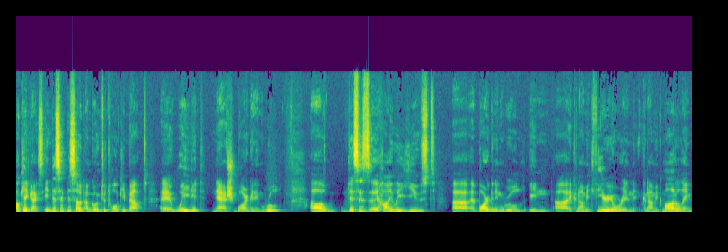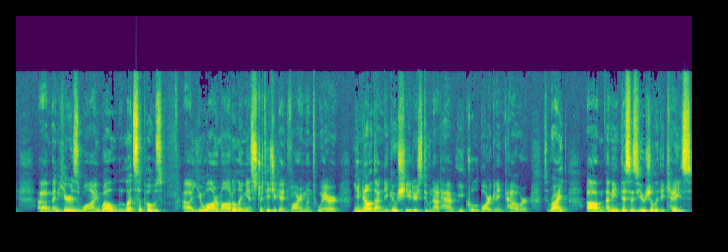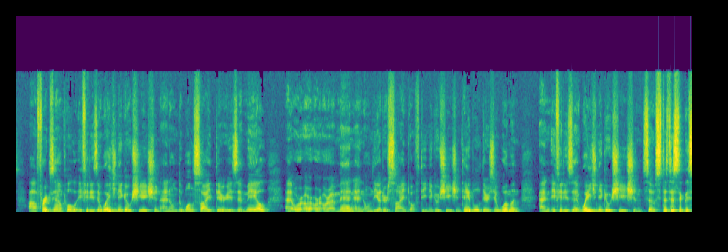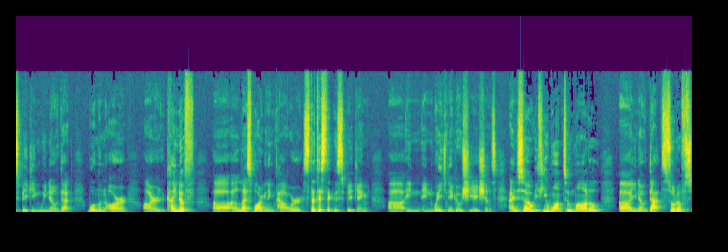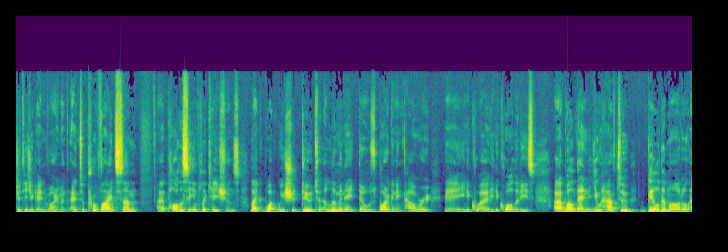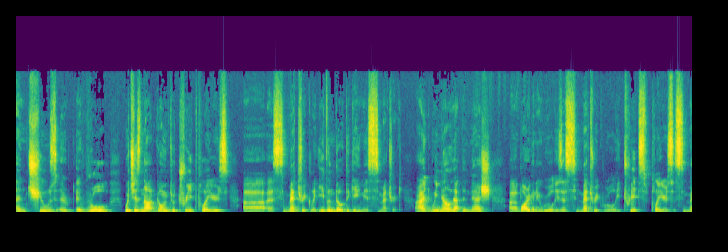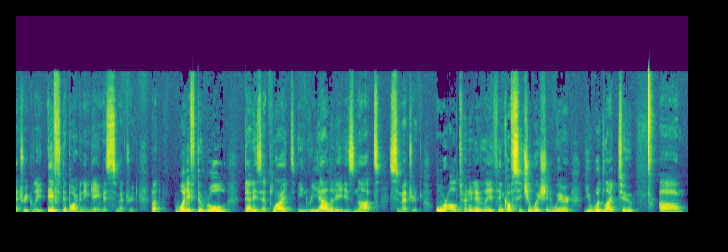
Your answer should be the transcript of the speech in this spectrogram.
Okay guys, in this episode I'm going to talk about a weighted Nash bargaining rule. Uh, this is a highly used uh, a bargaining rule in uh, economic theory or in economic modeling. Um, and here is why. Well, let's suppose uh, you are modeling a strategic environment where you know that negotiators do not have equal bargaining power, right? Um, I mean, this is usually the case. Uh, for example, if it is a wage negotiation and on the one side there is a male uh, or, or, or, a man and on the other side of the negotiation table there's a woman and if it is a wage negotiation, so statistically speaking, we know that women are, are kind of uh, less bargaining power, statistically speaking, uh, in, in wage negotiations. And so if you want to model uh, you know, that sort of strategic environment and to provide some uh, policy implications like what we should do to eliminate those bargaining power uh, uh, inequalities, uh, well, then you have to build a model and choose a, a rule which is not going to treat players uh, symmetrically, even though the game is symmetric. All right, we know that the Nash uh, bargaining rule is a symmetric rule. It treats players symmetrically if the bargaining game is symmetric. But what if the rule that is applied in reality is not symmetric? Or alternatively, think of situation where you would like to um,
